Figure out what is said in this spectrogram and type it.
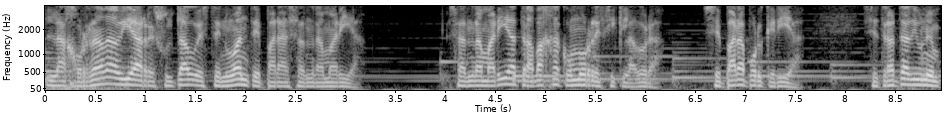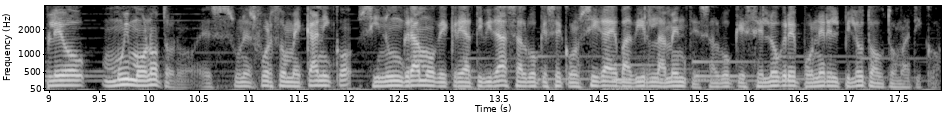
La jornada había resultado extenuante para Sandra María. Sandra María trabaja como recicladora, separa porquería. Se trata de un empleo muy monótono, es un esfuerzo mecánico sin un gramo de creatividad salvo que se consiga evadir la mente, salvo que se logre poner el piloto automático.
